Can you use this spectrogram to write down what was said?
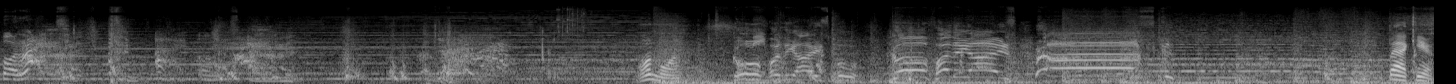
For right. And I always have. One more. Go for the eyes, Boo. Go for the eyes. Rusk! Back here.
